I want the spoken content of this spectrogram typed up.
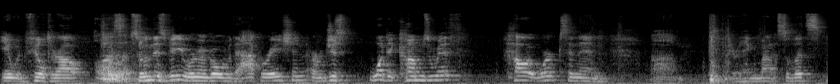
it would filter out a lot of stuff. So in this video, we're gonna go over the operation or just what it comes with, how it works, and then um, everything about it. So let's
